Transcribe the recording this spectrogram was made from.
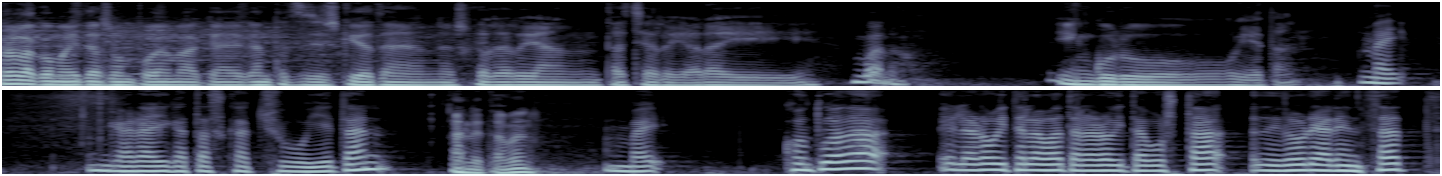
Horrelako maitasun poemak eh, kantatzen zizkioten Euskal Herrian tatxerri garai, bueno, inguru hoietan. bai, garai gatazkatsu hoietan, Han eta. Bai, kontua da, elarogeita bat, elarogeita bosta, delorearen zat,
